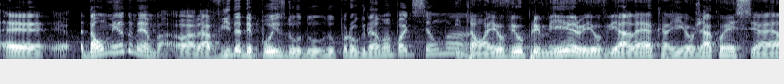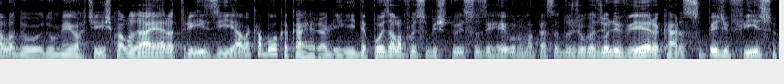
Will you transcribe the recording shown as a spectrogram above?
é, é, dá um medo mesmo. A, a vida depois do, do, do programa pode ser uma. Então, aí eu vi o primeiro e eu vi a Leca e eu já conhecia ela do, do meio artístico, ela já era atriz e ela acabou com a carreira ali. E depois ela foi substituir Suzy Rego numa peça do Jugas de Oliveira, cara, super difícil.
